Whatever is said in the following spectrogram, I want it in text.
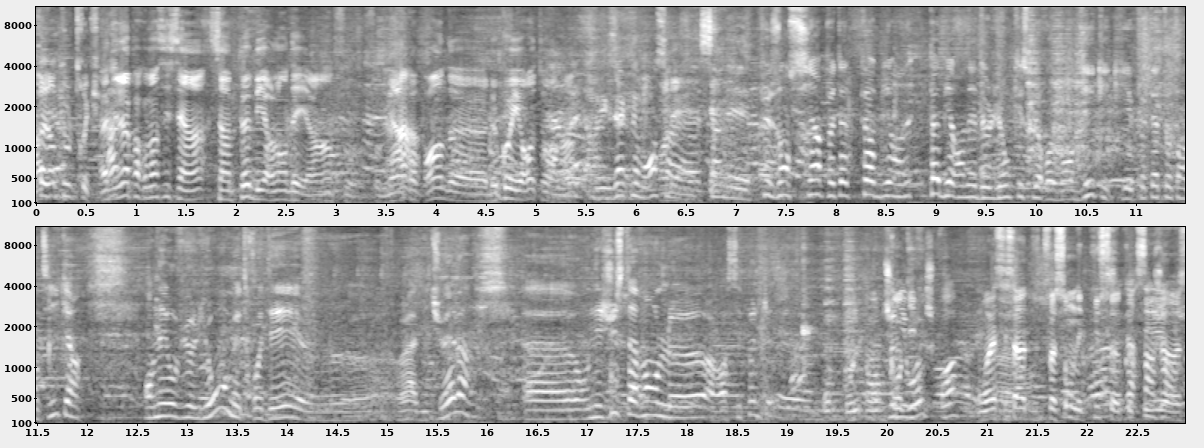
présente tout le truc. Ah, déjà pour commencer c'est un, c'est un pub irlandais, hein. faut, faut bien Ah. comprendre euh, de quoi il retourne. hein. Exactement, c'est un, c'est un des plus anciens peut-être pubs irlandais- de Lyon qui se le revendique et qui est peut-être authentique. On est au Vieux-Lyon, métro D euh, voilà, habituel. Euh, on est juste avant le... Alors c'est pas le... euh, On- on- Johnny Walk je crois. Ouais, c'est ça. De toute façon, on est plus euh, côté Saint-Georges.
